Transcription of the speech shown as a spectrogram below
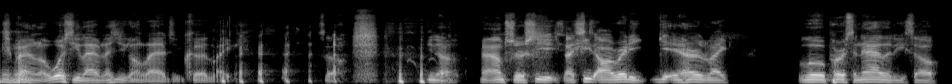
she mm-hmm. probably don't know what she laughing at. She's gonna laugh at you because like so you know I'm sure she like she's already getting her like little personality. So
